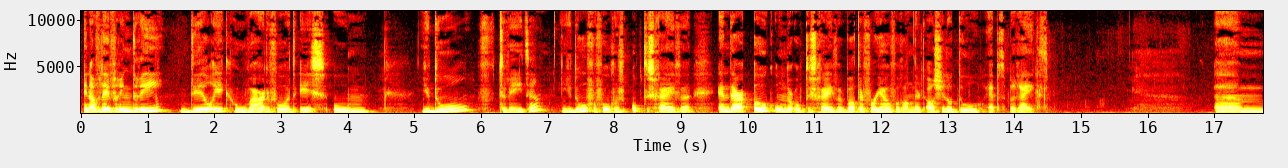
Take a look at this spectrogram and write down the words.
In aflevering 3 deel ik hoe waardevol het is om je doel te weten, je doel vervolgens op te schrijven en daar ook onder op te schrijven wat er voor jou verandert als je dat doel hebt bereikt. Ehm,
